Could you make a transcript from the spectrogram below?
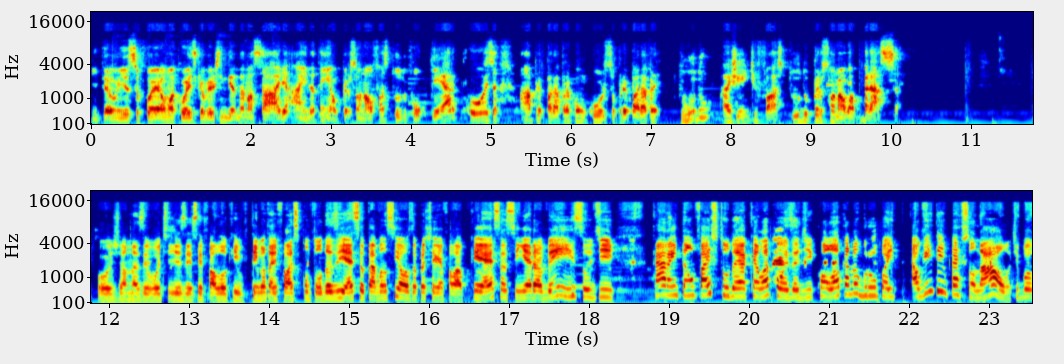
Então isso foi uma coisa que eu vejo assim, dentro da nossa área ainda tem, é o personal faz tudo, qualquer coisa, ah, preparar para concurso, preparar para tudo a gente faz, tudo o personal abraça. Ô, Jonas, eu vou te dizer, você falou que tem vontade de falar isso com todas, e essa eu tava ansiosa para chegar a falar, porque essa, assim, era bem isso de Cara, então faz tudo. É aquela coisa de coloca no grupo aí. Alguém tem personal? Tipo,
